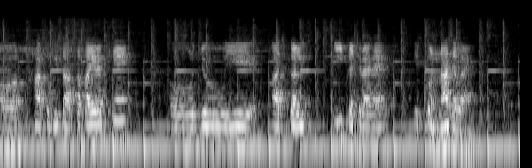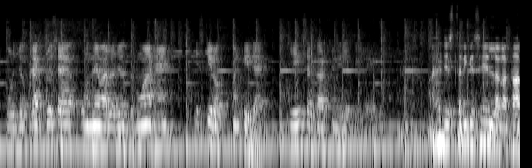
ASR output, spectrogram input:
और हाथों की साफ़ सफ़ाई रखें। और जो ये आजकल ई कचरा है, इसको ना जलाएँ। और जो फैक्ट्री से उड़ने वाला जो धुआँ है, इसकी रोकथाम की जाए। यही सरकार से मेरी अपील रहेगी अच्छा जिस तरीके से लगातार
